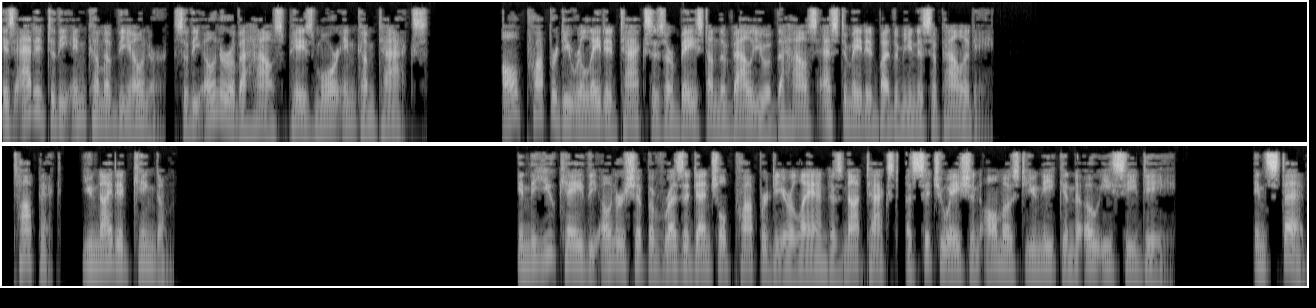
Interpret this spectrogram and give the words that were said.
is added to the income of the owner, so the owner of a house pays more income tax. All property-related taxes are based on the value of the house estimated by the municipality. United Kingdom In the UK the ownership of residential property or land is not taxed, a situation almost unique in the OECD. Instead,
